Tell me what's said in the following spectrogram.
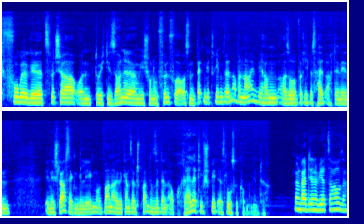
Vogelgezwitscher und durch die Sonne irgendwie schon um 5 Uhr aus den Betten getrieben werden. Aber nein, wir haben also wirklich bis halb acht in den, in den Schlafsäcken gelegen und waren also ganz entspannt und sind dann auch relativ spät erst losgekommen an dem Tag. Wann wart ihr denn wieder zu Hause?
